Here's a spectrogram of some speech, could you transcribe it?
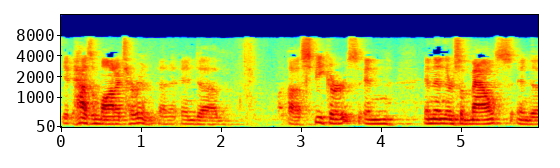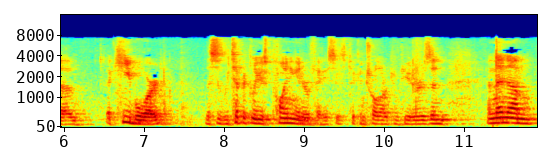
it has a monitor and, and uh, uh, speakers and and then there's a mouse and a, a keyboard. This is we typically use pointing interfaces to control our computers, and and then um,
